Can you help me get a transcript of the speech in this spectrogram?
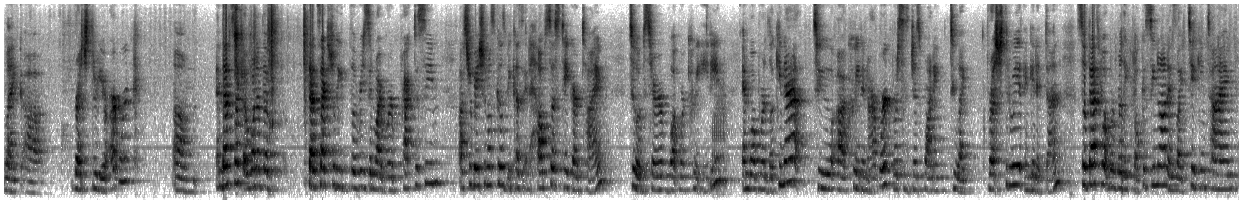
like uh, rush through your artwork. Um, and that's like a, one of the, that's actually the reason why we're practicing observational skills because it helps us take our time to observe what we're creating and what we're looking at to uh, create an artwork versus just wanting to like rush through it and get it done. So that's what we're really focusing on is like taking time,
